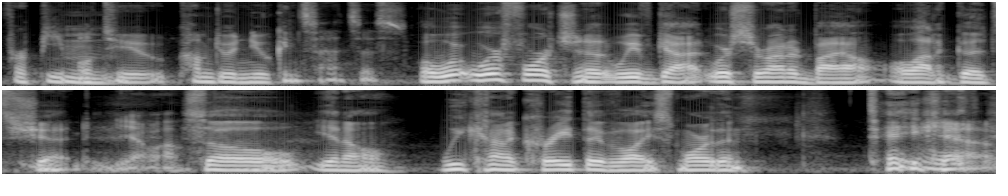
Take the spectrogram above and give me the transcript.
for people hmm. to come to a new consensus. Well, we're, we're fortunate. We've got we're surrounded by a, a lot of good shit. Yeah, well. So you know, we kind of create the advice more than take Yeah, it.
